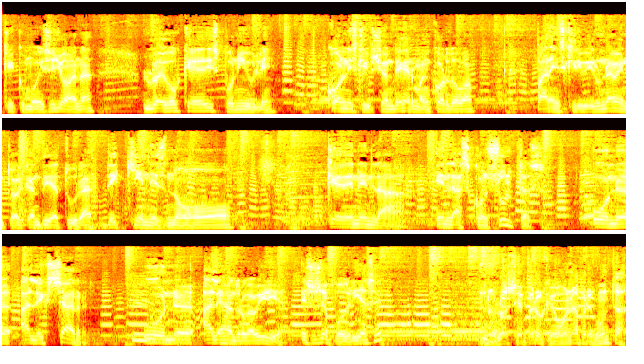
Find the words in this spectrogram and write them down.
que, como dice Joana, luego quede disponible con la inscripción de Germán Córdoba para inscribir una eventual candidatura de quienes no queden en, la, en las consultas. Un eh, Alex Char, un eh, Alejandro Gaviria. ¿Eso se podría hacer? No lo sé, pero qué buena pregunta.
